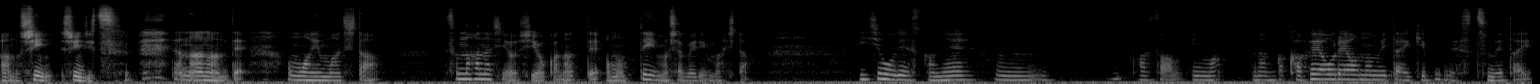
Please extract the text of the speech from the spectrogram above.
あの真真実 だななんて思いました。そんな話をしようかなって思って今喋りました。以上ですかね。うん。朝今なんかカフェオレを飲みたい気分です。冷たい。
